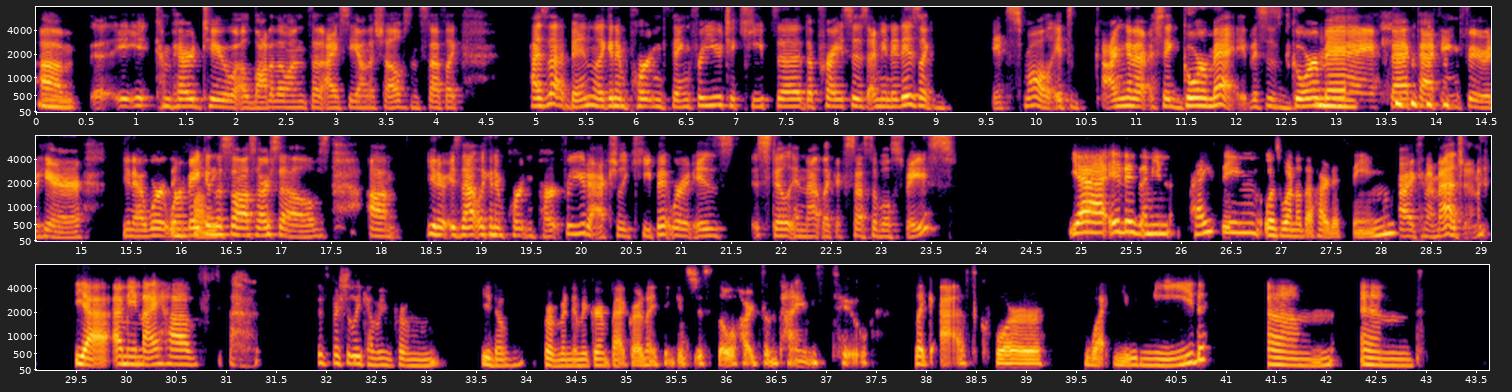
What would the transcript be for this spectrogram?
Mm. Um, it, compared to a lot of the ones that I see on the shelves and stuff. Like, has that been like an important thing for you to keep the the prices? I mean, it is like it's small. It's I'm gonna say gourmet. This is gourmet mm. backpacking food here. You know, we're we're making the sauce ourselves. Um, you know, is that like an important part for you to actually keep it where it is still in that like accessible space? Yeah, it is. I mean, pricing was one of the hardest things. I can imagine. Yeah, I mean, I have especially coming from, you know, from an immigrant background, I think it's just so hard sometimes to like ask for what you need. Um and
